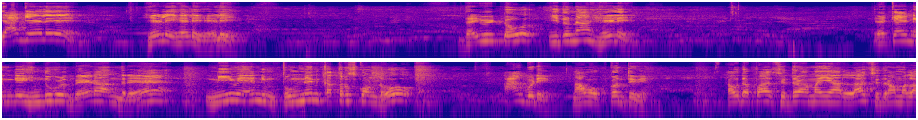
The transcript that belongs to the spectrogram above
ಯಾಕೆ ಹೇಳಿ? ಹೇಳಿ ಹೇಳಿ ಹೇಳಿ. ದಯವಿಟ್ಟು ಇದನ್ನ ಹೇಳಿ. ಯಾಕೆ ನಿಮಗೆ ಹಿಂದೂಗಳು ಬೇಡ ಅಂದರೆ ನೀವೇ ನಿಮ್ಮ ತುಣ್ಣೇನ ಕತ್ತರಿಸ್ಕೊಂಡು ಆಗ್ಬಿಡಿ, ನಾವು ಒಪ್ಕೊತೀವಿ. ಹೌದಪ್ಪ, ಸಿದ್ದರಾಮಯ್ಯ ಅಲ್ಲ ಸಿದ್ದರಾಮಲ್ಲ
